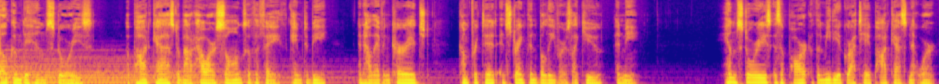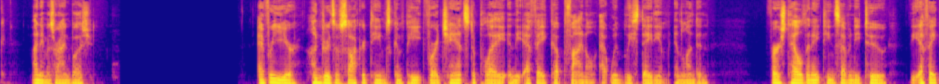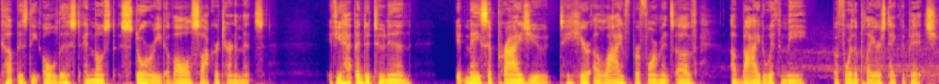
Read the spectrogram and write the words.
Welcome to Hymn Stories, a podcast about how our songs of the faith came to be and how they've encouraged, comforted, and strengthened believers like you and me. Hymn Stories is a part of the Media Gratiae podcast network. My name is Ryan Bush. Every year, hundreds of soccer teams compete for a chance to play in the FA Cup final at Wembley Stadium in London. First held in 1872, the FA Cup is the oldest and most storied of all soccer tournaments. If you happen to tune in, it may surprise you to hear a live performance of Abide with Me before the players take the pitch.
